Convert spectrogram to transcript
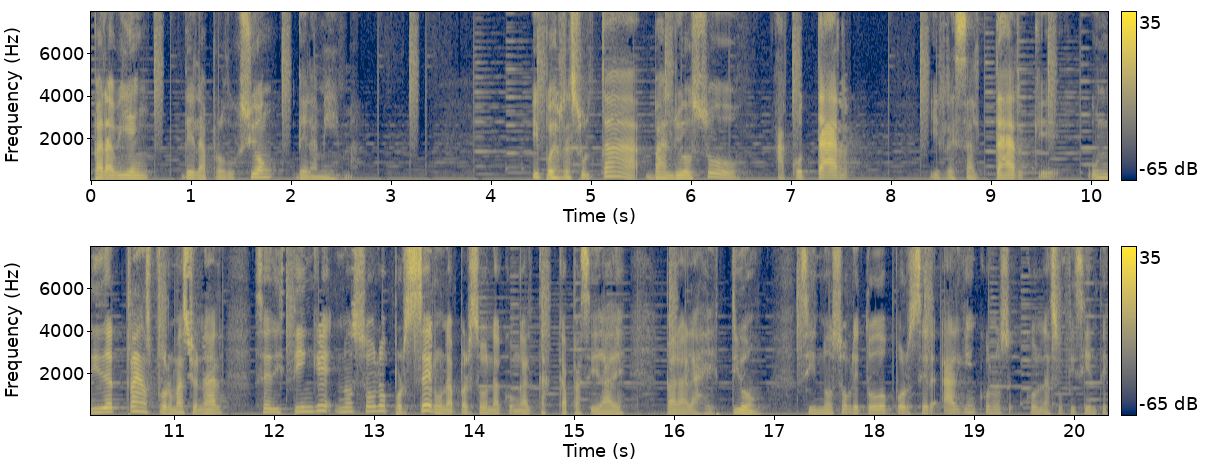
para bien de la producción de la misma. Y pues resulta valioso acotar y resaltar que un líder transformacional se distingue no solo por ser una persona con altas capacidades para la gestión, sino sobre todo por ser alguien con, la suficiente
